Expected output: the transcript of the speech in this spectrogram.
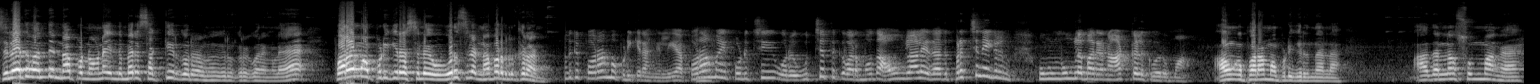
சிலது வந்து என்ன பண்ணுவாங்கன்னா இந்த மாதிரி சக்தி இருக்கிறவங்க இருக்கிறவங்கள புறமா பிடிக்கிற சில ஒரு சில நபர் இருக்கிறாங்க. வந்துட்டு பொறாமை பிடிக்கிறாங்க இல்லையா? பொறாமை பிடிச்சி ஒரு உச்சத்துக்கு வரும்போது அவங்களால ஏதாவது பிரச்சனைகள் உங்க- உங்களை மாதிரியான ஆட்களுக்கு வருமா? அவங்க பொறாம பிடிக்கிறதுனால. அதெல்லாம் சும்மாங்க.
